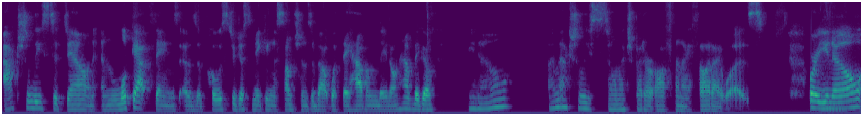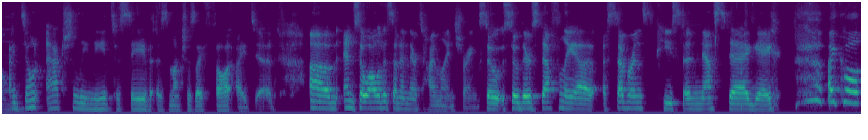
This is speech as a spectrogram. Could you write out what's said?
actually sit down and look at things as opposed to just making assumptions about what they have and they don't have, they go, you know, I'm actually so much better off than I thought I was. Or you know i mm-hmm. don't actually need to save as much as i thought i did. Um, and so all of a sudden their timeline shrinks. So so there's definitely a, a severance piece a nest egg a i call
